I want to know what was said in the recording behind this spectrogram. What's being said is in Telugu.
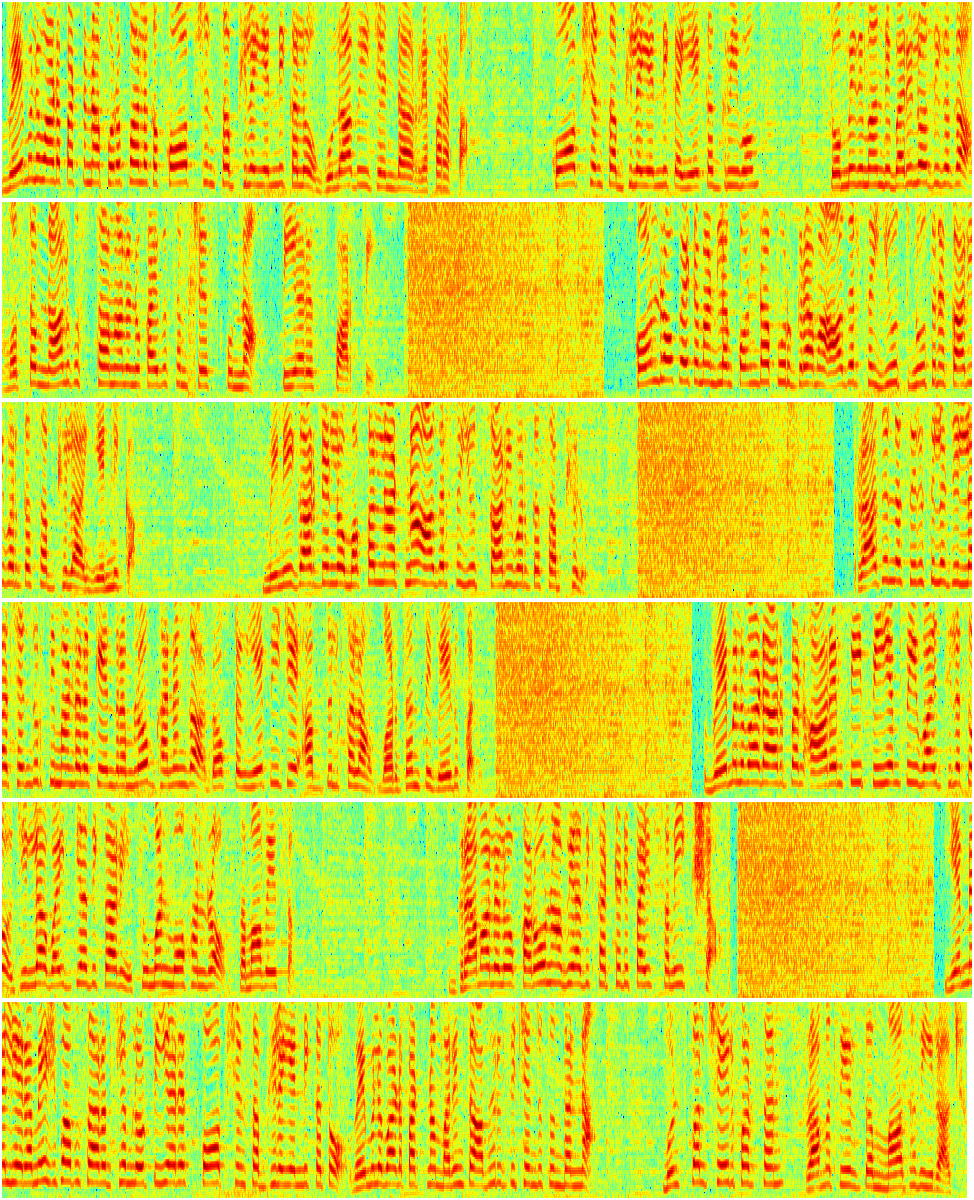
వేములవాడ పట్టణ పురపాలక కోఆప్షన్ సభ్యుల ఎన్నికలో గులాబీ జెండా రెపరెప. కోఆప్షన్ సభ్యుల ఎన్నిక ఏకగ్రీవం. తొమ్మిది మంది బరిలో దిగగా మొత్తం నాలుగు స్థానాలను కైవసం చేసుకున్న టీఆర్ఎస్ పార్టీ. కోనరావుపేట మండలం కొండాపూర్ గ్రామ ఆదర్శ యూత్ నూతన కార్యవర్గ సభ్యుల ఎన్నిక. మినీ గార్డెన్లో మొక్కలు నాటిన ఆదర్శ యూత్ కార్యవర్గ సభ్యులు. రాజన్న సిరిసిల్ల జిల్లా చందుర్తి మండల కేంద్రంలో ఘనంగా డాక్టర్ ఏపీజే అబ్దుల్ కలాం వర్ధంతి వేడుకలు. వేములవాడ అర్బన్ ఆర్ఎంపీ పీఎంపీ వైద్యులతో జిల్లా వైద్యాధికారి సుమన్ మోహన్ రావు సమావేశం. గ్రామాలలో కరోనా వ్యాధి కట్టడిపై సమీక్ష. ఎమ్మెల్యే రమేష్ బాబు సారథ్యంలో టీఆర్ఎస్ కోఆప్షన్ సభ్యుల ఎన్నికతో వేములవాడ పట్టణం మరింత అభివృద్ధి చెందుతుందన్న మున్సిపల్ చైర్పర్సన్ రామతీర్థం మాధవీరాజు.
